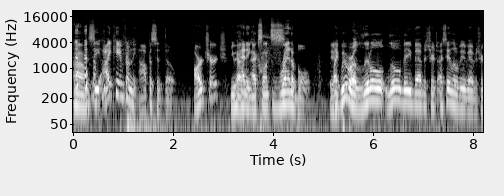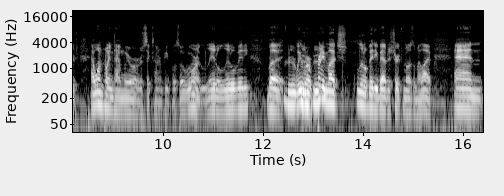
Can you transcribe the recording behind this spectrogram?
um, See, I came from the opposite though. Our church You had had excellence? incredible. Yeah. Like we were a little little bitty Baptist church. I say little bitty Baptist church. At one point in time, we were over 600 people, so we weren't little little bitty, but we were pretty much little bitty Baptist church most of my life. And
